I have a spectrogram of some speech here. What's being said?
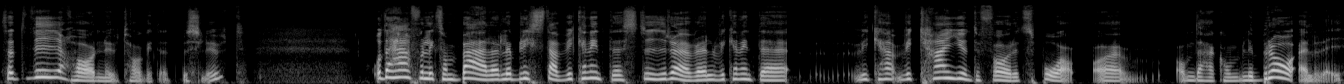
Så att vi har nu tagit ett beslut. Och det här får liksom bära eller brista. Vi kan inte styra över, eller vi kan inte... Vi kan, vi kan ju inte förutspå eh, om det här kommer bli bra eller ej.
